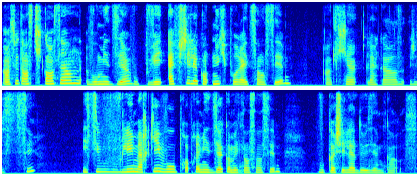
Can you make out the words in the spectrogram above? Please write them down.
Ensuite, en ce qui concerne vos médias, vous pouvez afficher le contenu qui pourrait être sensible en cliquant la case juste ici. Et si vous voulez marquer vos propres médias comme étant sensibles, vous cochez la deuxième case.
